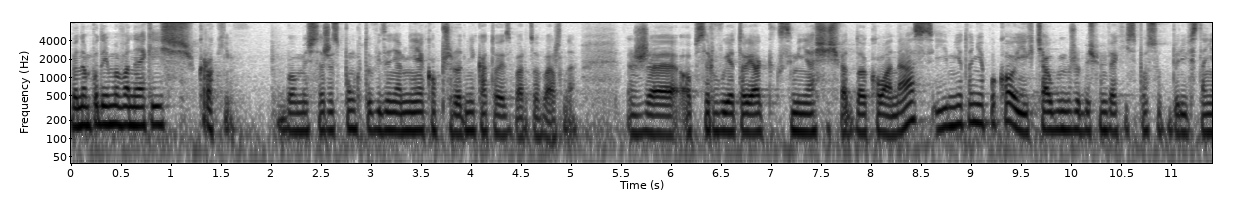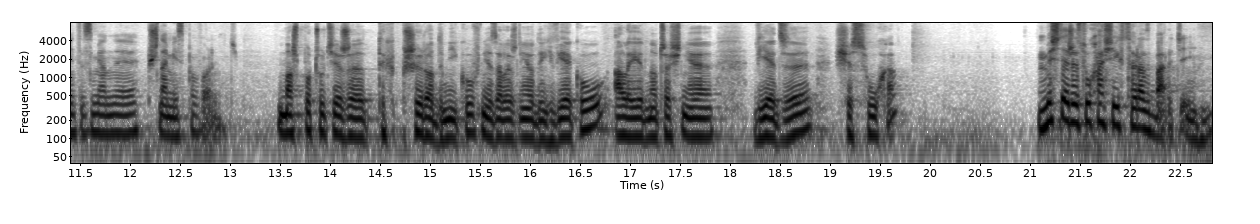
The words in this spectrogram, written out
będą podejmowane jakieś kroki bo myślę, że z punktu widzenia mnie jako przyrodnika to jest bardzo ważne, że obserwuję to, jak zmienia się świat dookoła nas i mnie to niepokoi. Chciałbym, żebyśmy w jakiś sposób byli w stanie te zmiany przynajmniej spowolnić. Masz poczucie, że tych przyrodników, niezależnie od ich wieku, ale jednocześnie wiedzy, się słucha? Myślę, że słucha się ich coraz bardziej. Mhm.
